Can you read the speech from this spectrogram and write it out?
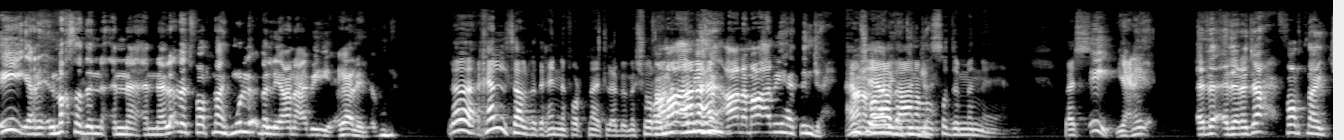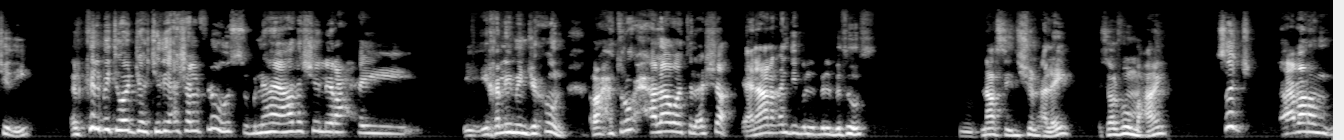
اي يعني المقصد ان ان إن لعبة فورتنايت مو اللعبة اللي أنا ابي عيالي يلعبونها لا لا خل سالفة الحين فورتنايت لعبة مشهورة أنا أبيها هم أنا ما أبيها تنجح اهم شيء هذا أنا. منصدم منه يعني بس اي يعني اذا إذا نجاح فورتنايت كذي الكل بيتوجه كذي عشان الفلوس وبالنهاية هذا الشيء اللي راح ي... يخليهم ينجحون راح تروح حلاوة الأشياء يعني أنا عندي بال- بالبثوث. ناس يدشون علي يسولفون معاي صدق اعمارهم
